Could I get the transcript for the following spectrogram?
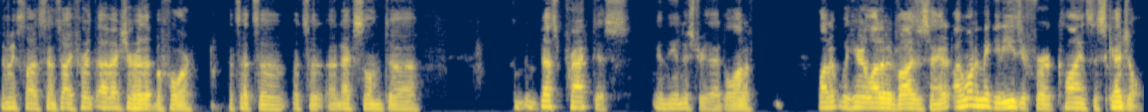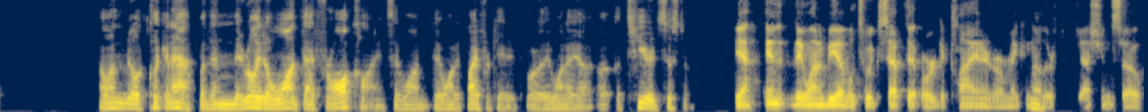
That makes a lot of sense. I've heard, I've actually heard that before. That's that's a that's a, an excellent uh, best practice in the industry. That a lot of a lot of we hear a lot of advisors saying, "I want to make it easier for clients to schedule. I want them to be able to click an app," but then they really don't want that for all clients. They want they want it bifurcated, or they want a, a, a tiered system. Yeah, and they want to be able to accept it or decline it or make hmm. another mm-hmm. suggestion. So,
